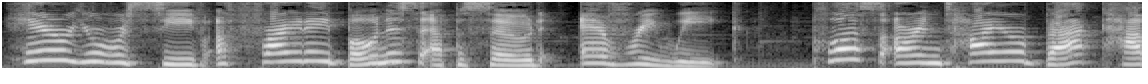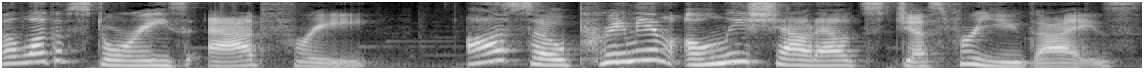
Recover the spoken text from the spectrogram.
Here you'll receive a Friday bonus episode every week, plus our entire back catalog of stories ad free. Also, premium only shoutouts just for you guys.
